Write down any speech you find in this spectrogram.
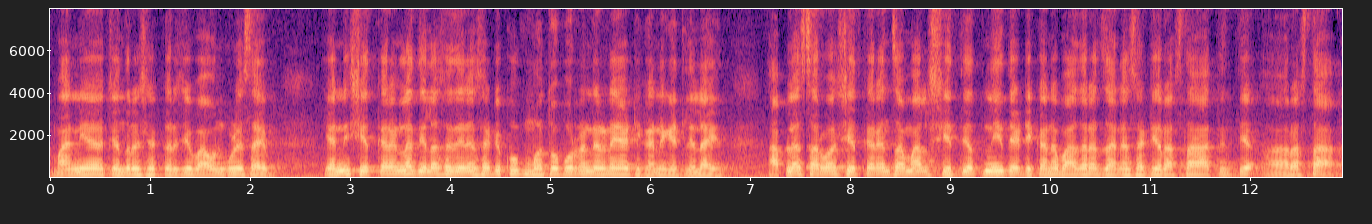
माननीय चंद्रशेखरजी बावनकुळे साहेब यांनी शेतकऱ्यांना दिलासा देण्यासाठी खूप महत्त्वपूर्ण निर्णय या ठिकाणी घेतलेला आहे. आपल्या सर्व शेतकऱ्यांचा माल शेतीतनी त्या ठिकाणी बाजारात जाण्यासाठी रस्ता हा अत्यंत रस्ता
